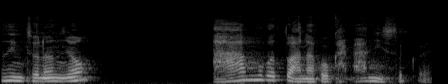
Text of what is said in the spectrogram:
선생님 저는요 아무것도 안 하고 가만히 있을 거예요.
